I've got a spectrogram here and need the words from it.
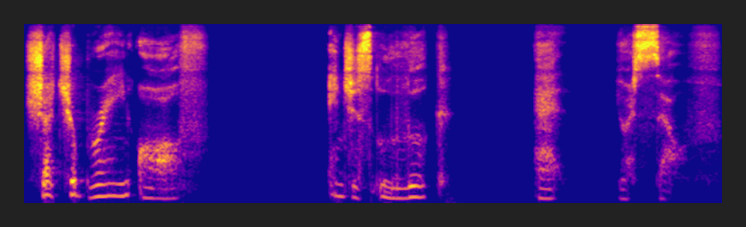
Shut your brain off and just look at yourself.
